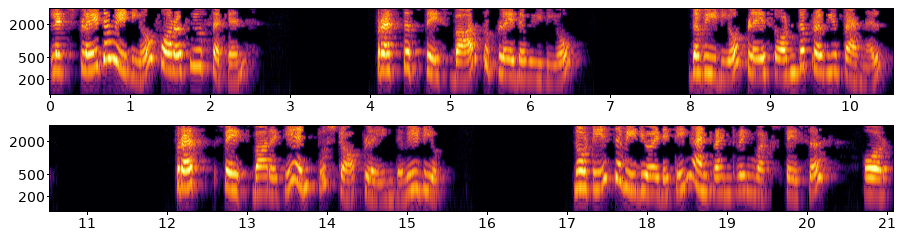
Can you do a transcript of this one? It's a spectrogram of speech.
Let's play the video for a few seconds. Press the space bar to play the video. The video plays on the preview panel. Press space bar again to stop playing the video. Notice the video editing and rendering workspaces or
